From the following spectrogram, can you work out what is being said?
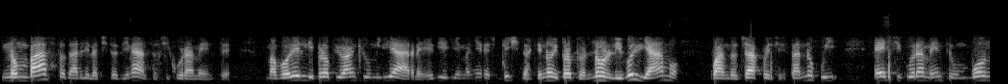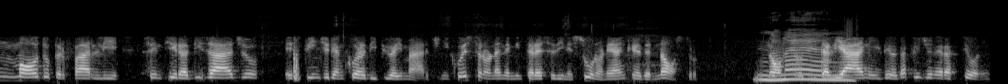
Non basta dargli la cittadinanza sicuramente, ma volerli proprio anche umiliarli e dirgli in maniera esplicita che noi proprio non li vogliamo quando già questi stanno qui è sicuramente un buon modo per farli sentire a disagio e spingerli ancora di più ai margini. Questo non è nell'interesse di nessuno, neanche del nostro, Non nostro è- italiani da più generazioni.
